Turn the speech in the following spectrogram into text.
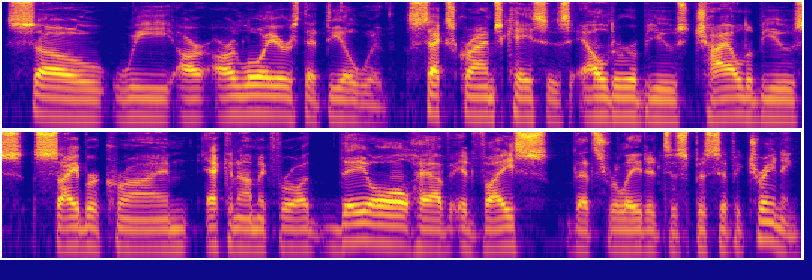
So we our, our lawyers that deal with sex crimes cases, elder abuse, child abuse, cyber crime, economic fraud, they all have advice that's related to specific training.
